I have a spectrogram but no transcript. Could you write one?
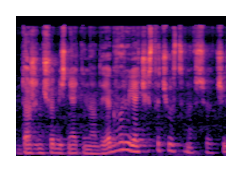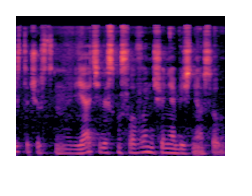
даже ничего объяснять не надо. Я говорю, я чисто чувственно все, чисто чувственно. Я тебе смыслово ничего не объясню особо.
